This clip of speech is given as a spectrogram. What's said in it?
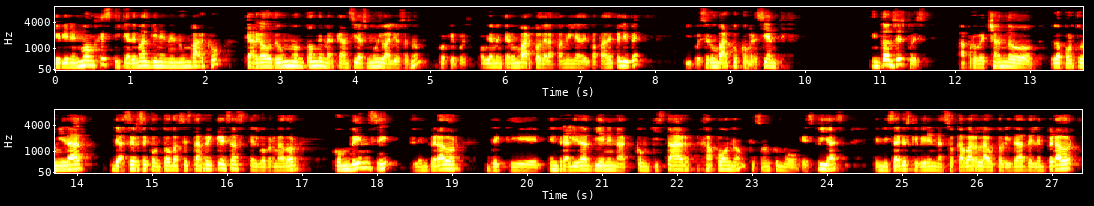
que vienen monjes y que además vienen en un barco cargado de un montón de mercancías muy valiosas, ¿no? Porque pues obviamente era un barco de la familia del papá de Felipe y pues era un barco comerciante. Entonces, pues aprovechando la oportunidad de hacerse con todas estas riquezas, el gobernador convence al emperador de que en realidad vienen a conquistar Japón. Que son como espías, emisarios que vienen a socavar la autoridad del emperador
